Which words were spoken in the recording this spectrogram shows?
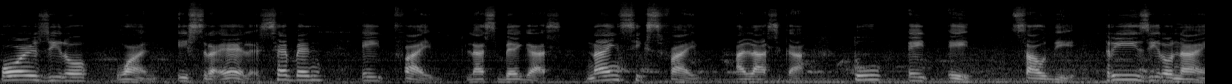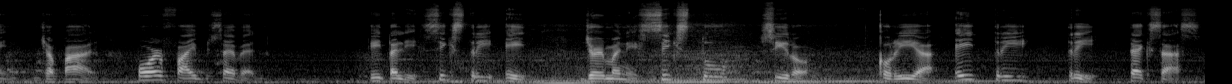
401. Israel, 785. Las Vegas, 965. Alaska, 288. Saudi, 309. Japan, 457. Italy, 638. Germany, 620. Korea, 833. Texas,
